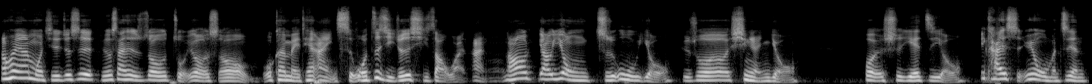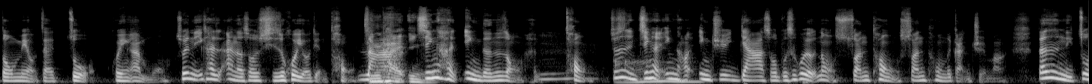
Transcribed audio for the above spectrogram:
然后会阴按摩其实就是，比如三十周左右的时候，我可能每天按一次，我自己就是洗澡完按，然后要用植物油，比如说杏仁油或者是椰子油。一开始，因为我们之前都没有在做。会阴按摩，所以你一开始按的时候，其实会有点痛，筋太硬，筋很硬的那种，很痛。嗯、就是你筋很硬，然后硬去压的时候，不是会有那种酸痛、酸痛的感觉吗？但是你做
